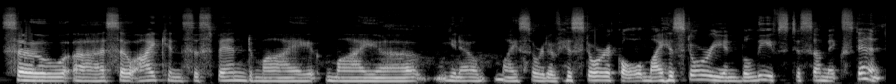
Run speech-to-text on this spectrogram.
So uh, so I can suspend my my uh, you know my sort of historical my historian beliefs to some extent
